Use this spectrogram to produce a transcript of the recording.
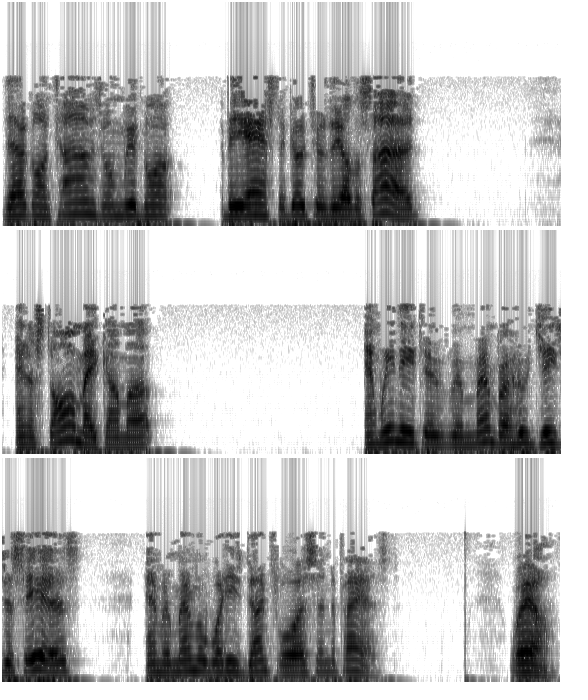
there are going to times when we're going to be asked to go to the other side and a storm may come up and we need to remember who Jesus is and remember what he's done for us in the past. Well,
